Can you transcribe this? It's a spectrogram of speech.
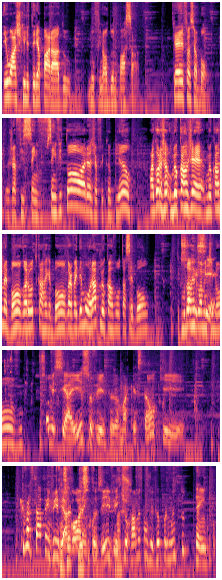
eu acho que ele teria parado no final do ano passado. Que aí ele falou assim: ah, bom, eu já fiz 100, 100 vitórias, já fui campeão. Agora já, o meu carro já é, o meu carro não é bom, agora o outro carro é bom, agora vai demorar pro meu carro voltar a ser bom. Tem que mudar o regulamento de novo. Some-se a isso, Vitor, uma questão que que o Verstappen vive agora, inclusive, e que o Hamilton viveu por muito tempo,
